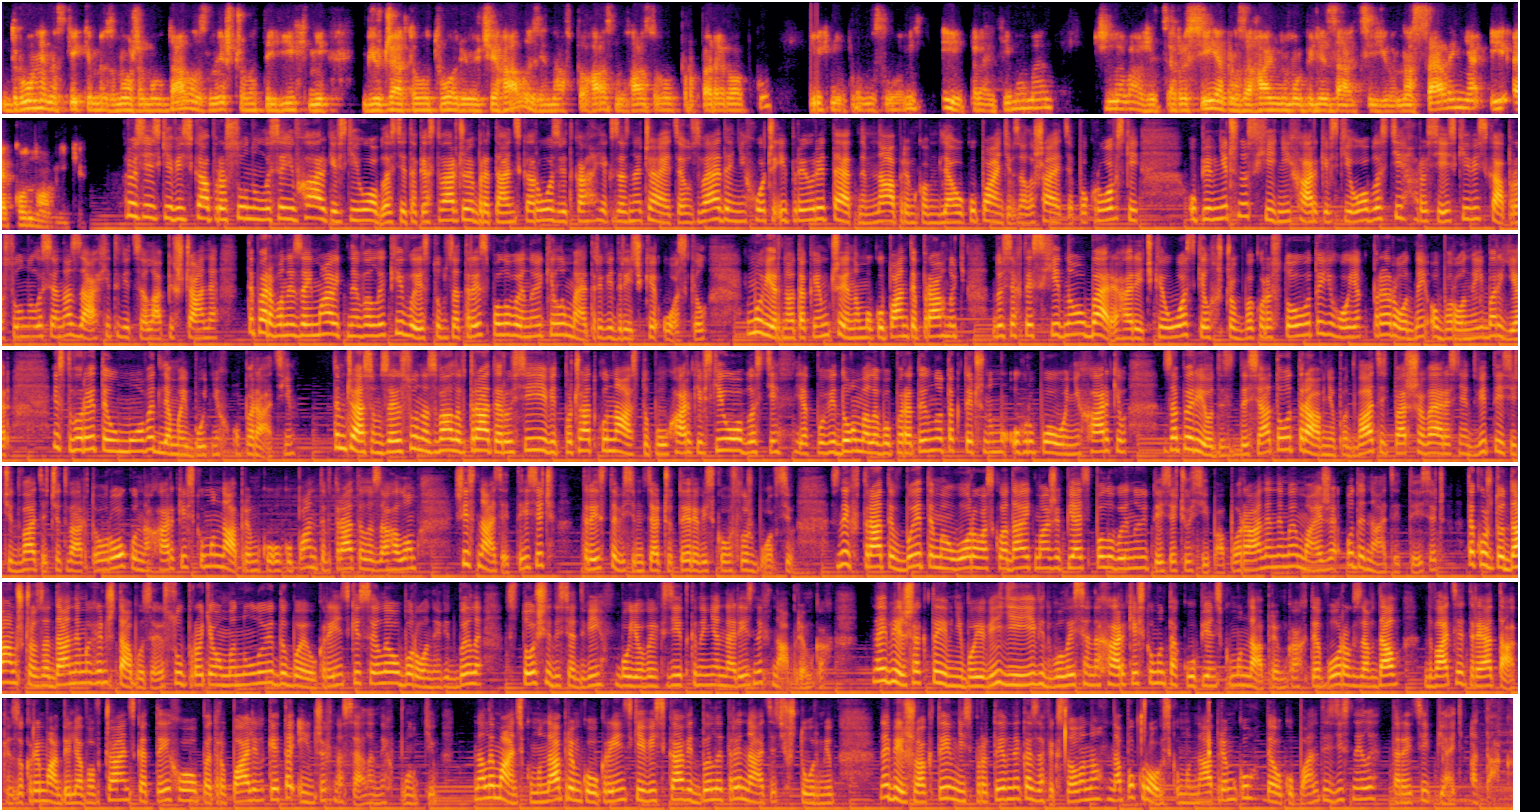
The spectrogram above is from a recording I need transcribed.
Друге, наскільки ми зможемо вдало знищувати їхні бюджетоутворюючі галузі, нафтогаз, газову про переробку, їхню промисловість. І третій момент. Чи наважиться Росія на загальну мобілізацію населення і економіки? Російські війська просунулися і в Харківській області. Таке стверджує британська розвідка. Як зазначається у зведенні, хоч і пріоритетним напрямком для окупантів залишається Покровський. У північно-східній Харківській області російські війська просунулися на захід від села Піщане. Тепер вони займають невеликий виступ за 3,5 кілометри від річки Оскіл. Ймовірно, таким чином окупанти прагнуть досягти східного берега річки Оскіл, щоб використовувати його як природний оборонний бар'єр і створити умови для майбутніх операцій. Тим часом ЗСУ назвали втрати Росії від початку наступу у Харківській області. Як повідомили в оперативно-тактичному угрупованні Харків за період з 10 травня по 21 вересня 2024 року на харківському напрямку окупанти втратили загалом 16 тисяч 384 військовослужбовців. З них втрати вбитими у ворога складають майже 5,5 тисяч осіб, а пораненими майже 11 тисяч. Також додам, що за даними генштабу ЗСУ протягом минулої доби українські сили оборони відбили 162 бойових зіткнення на різних напрямках. Найбільш активні бойові дії відбулися на Харківському та Куп'янському напрямках, де ворог завдав 23 атаки, зокрема біля Вовчанська, Тихого, Петропавлівки та інших населених пунктів. На Лиманському напрямку українські війська відбили 13 штурмів. Найбільшу активність противника зафіксовано на Покровському напрямку, де окупанти здійснили 35 атак.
